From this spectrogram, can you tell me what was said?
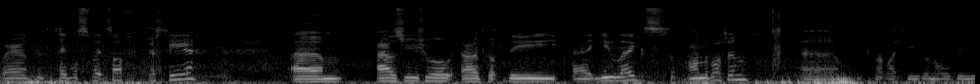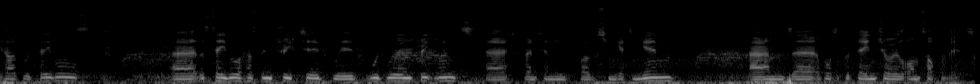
where the table splits off just here. Um, as usual I've got the uh, U-legs on the bottom, um, which I quite like to use on all the hardwood tables. Uh, this table has been treated with woodworm treatment uh, to prevent any bugs from getting in and uh, I've also put Danish oil on top of it.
